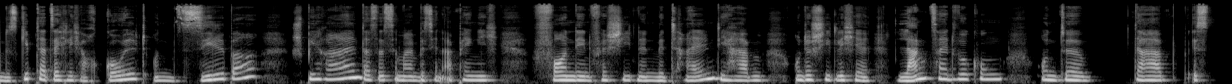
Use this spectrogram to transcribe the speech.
und es gibt tatsächlich auch Gold- und Silberspiralen. Das ist immer ein bisschen abhängig von den verschiedenen Metallen. Die haben unterschiedliche Langzeitwirkungen und äh, da ist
